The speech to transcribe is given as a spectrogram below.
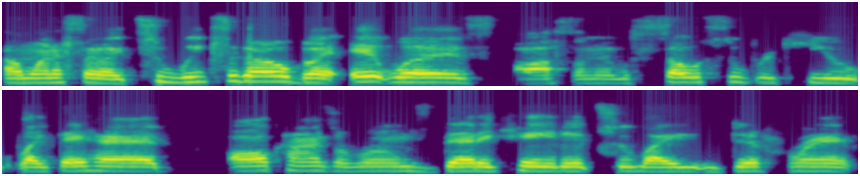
I want to say like two weeks ago, but it was awesome. It was so super cute. Like they had all kinds of rooms dedicated to like different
